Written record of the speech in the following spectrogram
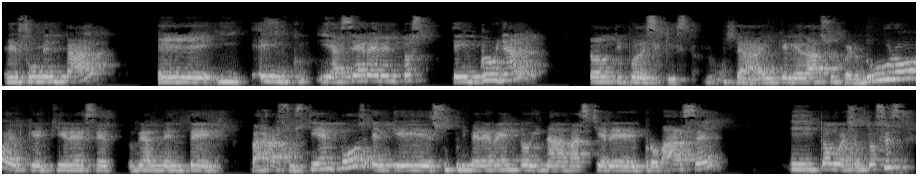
eh, fomentar eh, y, e y, hacer eventos que incluyan todo tipo de ciclistas, ¿no? O sea, el que le da súper duro, el que quiere ser realmente bajar sus tiempos, el que es su primer evento y nada más quiere probarse y todo eso. Entonces,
